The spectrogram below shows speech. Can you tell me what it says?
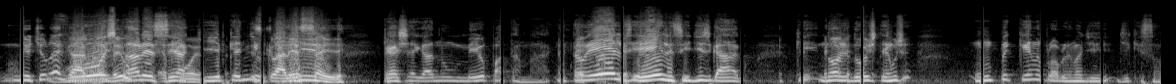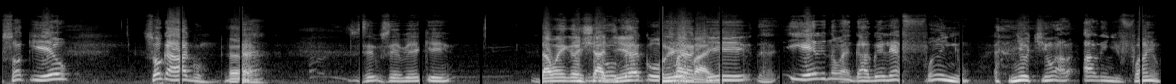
Nilton não é gago. Vou é esclarecer é aqui, porque Esclareça aí. quer chegar no meu patamar. Então ele, ele se diz gago. Que nós dois temos um pequeno problema de dicção. Só que eu sou gago. É. Né? Você vê que. Dá uma enganchadinha. Aqui, vai. Né? E ele não é gago, ele é fanho. Nilton, além de fanho,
